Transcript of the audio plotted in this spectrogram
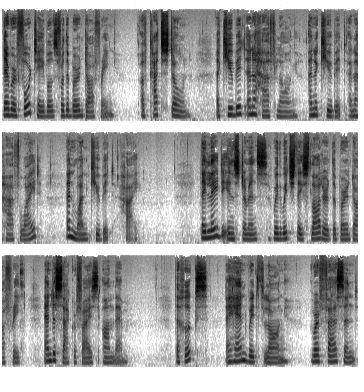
There were four tables for the burnt offering, of cut stone, a cubit and a half long, and a cubit and a half wide, and one cubit high. They laid the instruments with which they slaughtered the burnt offering and the sacrifice on them. The hooks, a hand width long, were fastened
